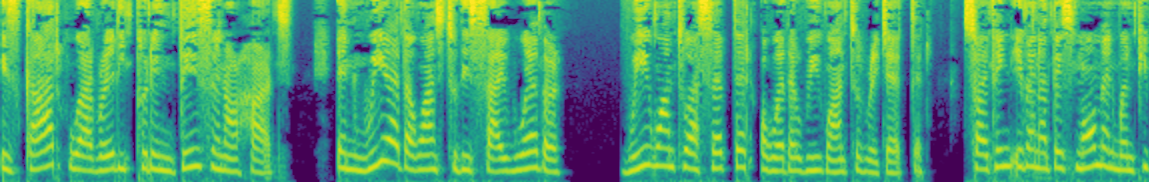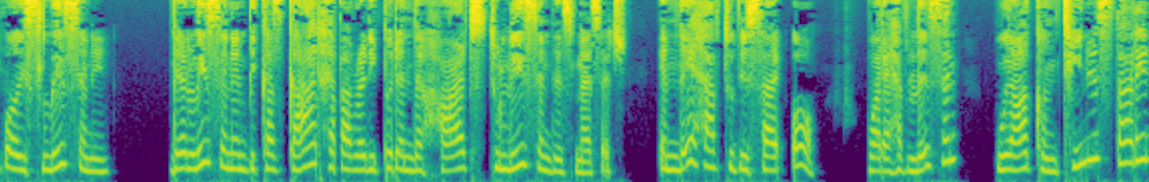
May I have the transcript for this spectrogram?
It's God who already putting this in our hearts. And we are the ones to decide whether we want to accept it or whether we want to reject it. So I think even at this moment when people is listening, they're listening because God have already put in their hearts to listen this message. And they have to decide, oh, what I have listened, will I continue studying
